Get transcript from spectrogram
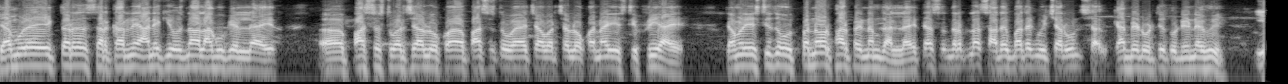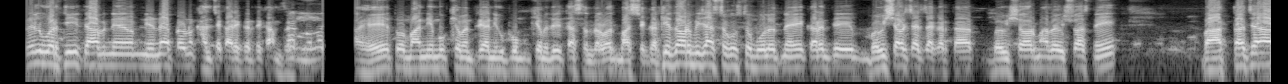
त्यामुळे एकतर सरकारने अनेक योजना लागू केलेल्या आहेत. पासष्ट वर्षा लोक पासष्ट वयाच्या वरच्या लोकांना एस टी फ्री आहे. त्यामुळे एस टीचं उत्पन्नावर फार परिणाम झालेला आहे. त्या संदर्भातला साधक बाधक विचारून कॅबिनेटवरती तो निर्णय होईल. रेलवरती त्या निर्णयाप्रमाणे खालचे कार्यकर्ते काम करतात आहे तो माननीय मुख्यमंत्री आणि उपमुख्यमंत्री त्या संदर्भात भाष्य करतात त्याच्यावर मी जास्त गोष्ट बोलत नाही कारण ते भविष्यावर चर्चा करतात. भविष्यावर माझा विश्वास नाही. आत्ताच्या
